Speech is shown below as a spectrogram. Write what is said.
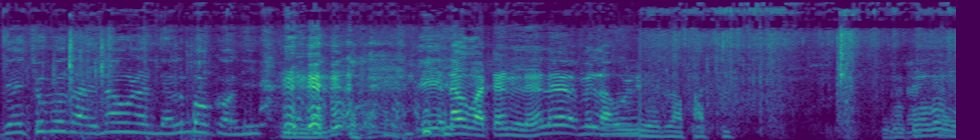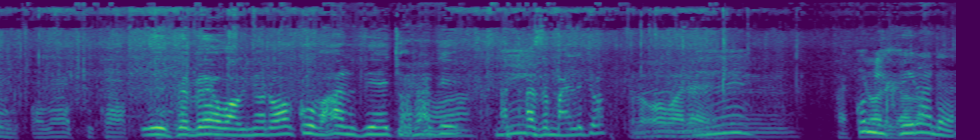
Chỉ giờ chúng ta nấu là để nó bọc còn đi. Cái nấu và trên lễ lễ mới là uli là phát Ừ, phải về hoàng nhỏ đó là bán gì cho ra đi, ăn ta giờ mày lấy cho. Cô mình khí là được.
